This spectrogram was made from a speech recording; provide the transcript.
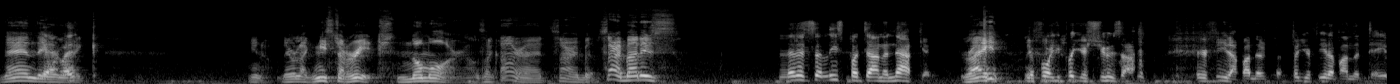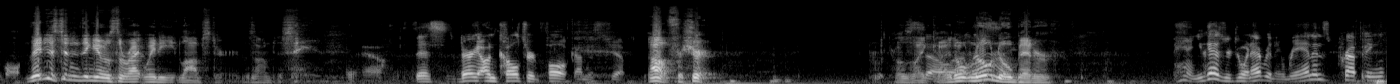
Then they Yeah, were like- like, you know, they were like, "Mister Rich, no more." I was like, "All right, sorry, but sorry, buddies." Let us at least put down a napkin Right? before you put your shoes up, your feet up on the put your feet up on the table. They just didn't think it was the right way to eat lobster. Is all I'm just saying. You know, this very uncultured folk on this ship. Oh, for sure. I was like, So, I uh, don't know no better. Man, you guys are doing everything. Rhiannon's prepping.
